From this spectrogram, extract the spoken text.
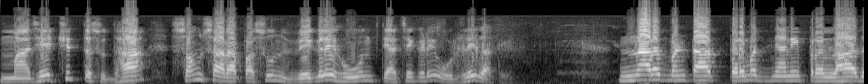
माझे चित्त सुद्धा संसारापासून वेगळे होऊन त्याचेकडे ओढले जाते. नारद म्हणतात परमज्ञानी प्रल्हाद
